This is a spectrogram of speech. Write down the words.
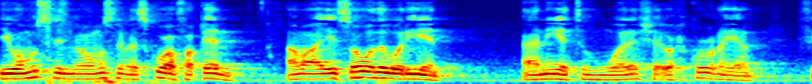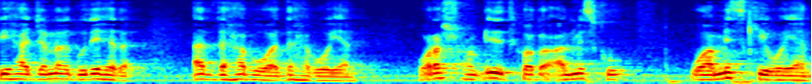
iyo wa muslim imaam muslim ay isku waafaqeen ama ay soo wada wariyeen? Aaniyatuhum weelasha ay wax ku cunayaan fiiha jannada gudaheeda addahabu waa dahab weeyaan. Warashxum dhididkooda almisku waa miski weeyaan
